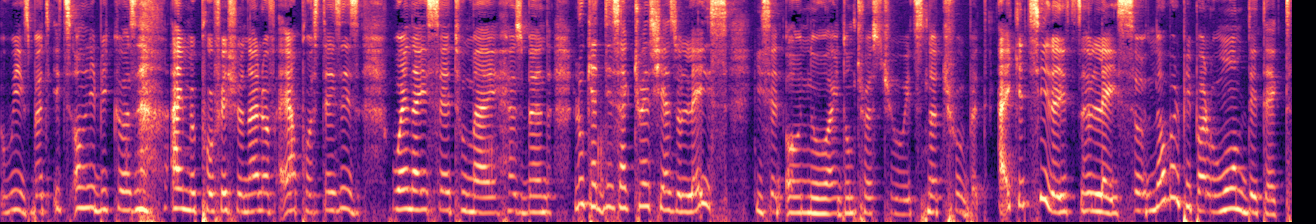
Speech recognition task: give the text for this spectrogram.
wigs, but it's only because I'm a professional of hair prosthesis. When I said to my husband, Look at this actress, she has a lace, he said, Oh no, I don't trust you, it's not true, but I can see that it's a lace. So normal people won't detect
